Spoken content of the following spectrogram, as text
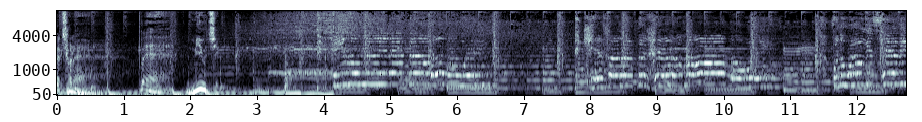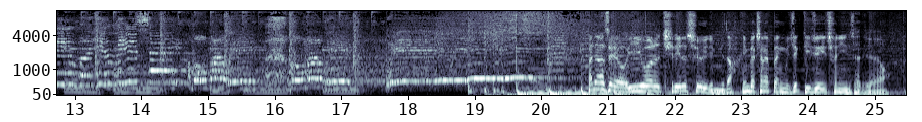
임백천의 백뮤직 안녕하세요. 2월 7일 수요일입니다. 임백천의 백뮤직 DJ 천이 인사드려요.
